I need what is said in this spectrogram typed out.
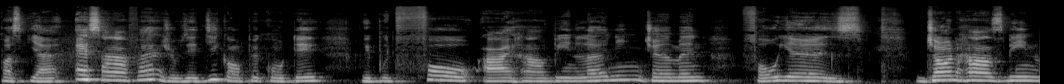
Parce qu'il y a un S à la fin. Je vous ai dit qu'on peut compter. We put for. I have been learning German for years. John has been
